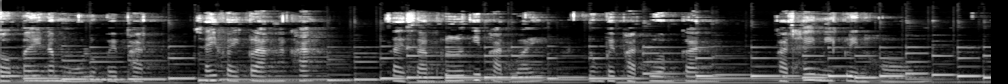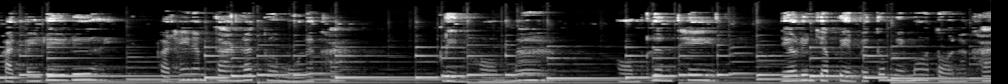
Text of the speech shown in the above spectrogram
ต่อไปนำหมูลงไปผัด ใช้ไฟกลางนะคะ ใส่สามเกลือที่ผัดไว้ ลงไปผัดรวมกัน ผัดให้มีกลิ่นหอม ผัดไปเรื่อยๆ ผัดให้น้ำตาลรัดตัวหมูนะคะ กลิ่นหอมมาก หอมเครื่องเทศ เดี๋ยวรินจะเปลี่ยนไปต้มในหม้อต่อนะคะ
